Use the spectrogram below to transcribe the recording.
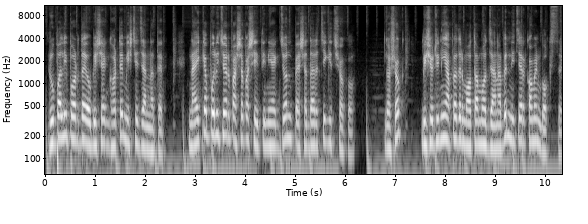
রূপালী পর্দায় অভিষেক ঘটে মিষ্টি জান্নাতের। নায়িকা পরিচয়ের পাশাপাশি তিনি একজন পেশাদার চিকিৎসকও। দর্শক, বিষয়টি নিয়ে আপনাদের মতামত জানাবেন নিচের কমেন্ট বক্সে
